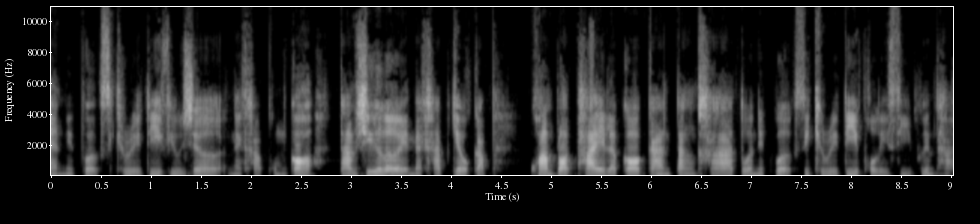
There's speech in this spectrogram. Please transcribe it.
and Network Security Feature นะครับผมก็ตามชื่อเลยนะครับเกี่ยวกับความปลอดภัยแล้วก็การตั้งค่าตัว Network Security Policy พื้นฐาน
